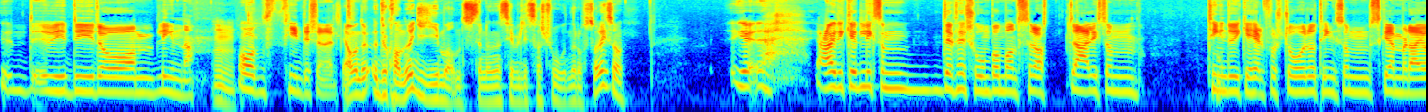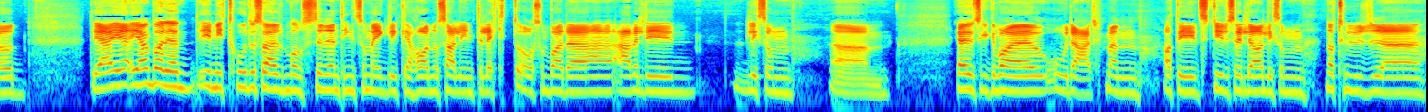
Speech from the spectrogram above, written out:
dyr og lignende. Mm. Og fiender generelt. Ja, men du, du kan jo gi monstrene sivilisasjoner også, liksom. Jeg, har ikke liksom definisjon på monster at det er liksom ting du ikke helt forstår, og ting som skremmer deg. og det er, jeg, jeg bare, I mitt hode så er et monster en ting som egentlig ikke har noe særlig intellekt, og som bare er veldig liksom um, Jeg husker ikke hva ordet er, men at de styres veldig av liksom natur, uh,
